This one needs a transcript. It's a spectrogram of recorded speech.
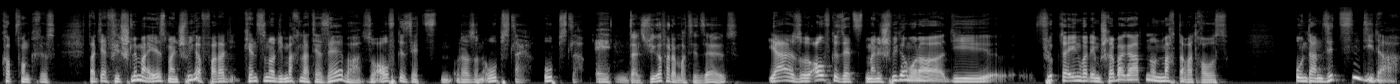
Kopf von kriegst. Was ja viel schlimmer ist, mein Schwiegervater, die, kennst du noch, die machen das ja selber, so aufgesetzten oder so ein Obstler. Obstler, ey. dein Schwiegervater macht den selbst. Ja, so aufgesetzt. Meine Schwiegermutter, die pflückt da irgendwas im Schrebergarten und macht da was raus. Und dann sitzen die da.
